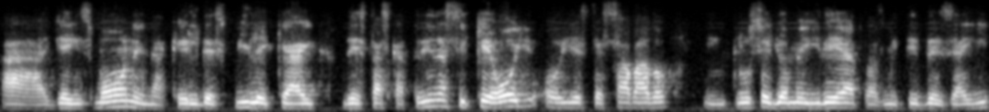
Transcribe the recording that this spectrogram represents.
a James Bond en aquel desfile que hay de estas Catrinas y que hoy, hoy este sábado, incluso yo me iré a transmitir desde ahí,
